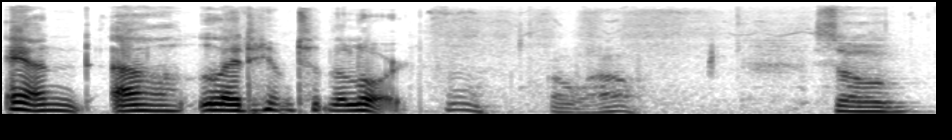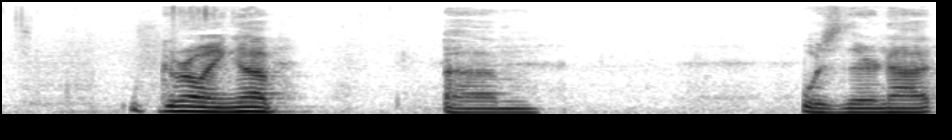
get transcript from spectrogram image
and uh, led him to the Lord. Hmm. Oh wow! So, growing up, um, was there not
